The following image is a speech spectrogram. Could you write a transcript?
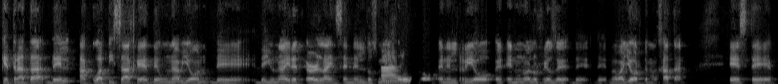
que trata del acuatizaje de un avión de, United Airlines en el 2008 ah, en el río, en, uno de los ríos de, de, Nueva York, de Manhattan. Este,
